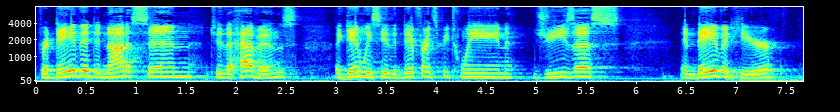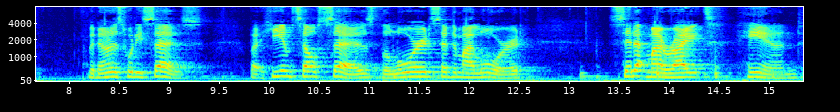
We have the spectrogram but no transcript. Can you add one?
For David did not ascend to the heavens. Again, we see the difference between Jesus and David here. But notice what he says. But he himself says, The Lord said to my Lord, Sit at my right hand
